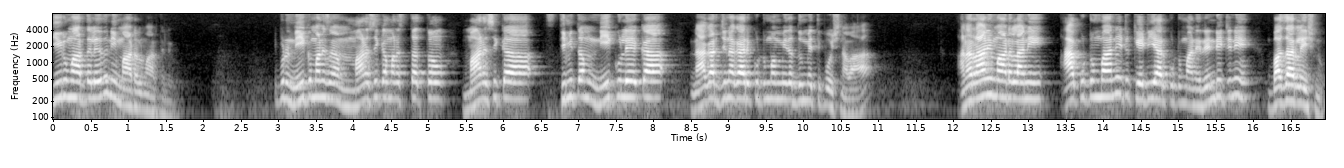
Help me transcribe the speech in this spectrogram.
తీరు మారతలేదు నీ మాటలు మారతలేవు. ఇప్పుడు నీకు మనసు మానసిక మనస్తత్వం మానసిక స్థిమితం నీకు లేక నాగార్జున గారి కుటుంబం మీద దుమ్మెత్తిపోసినావా? అనరాని మాటలని ఆ కుటుంబాన్ని ఇటు కేటీఆర్ కుటుంబాన్ని రెండింటిని బజార్లో వేసినావు.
